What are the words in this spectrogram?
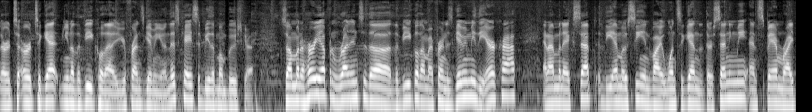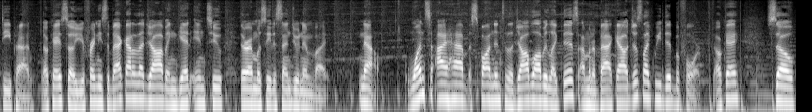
or to or to get you know the vehicle that your friend's giving you. In this case, it'd be the Bombushka. So I'm gonna hurry up and run into the the vehicle that my friend is giving me, the aircraft, and I'm gonna accept the MOC invite once again that they're sending me and spam right D-pad. Okay, so your friend needs to back out of that job and get into their MOC to send you an invite. Now, once I have spawned into the job lobby like this, I'm gonna back out just like we did before, okay? So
